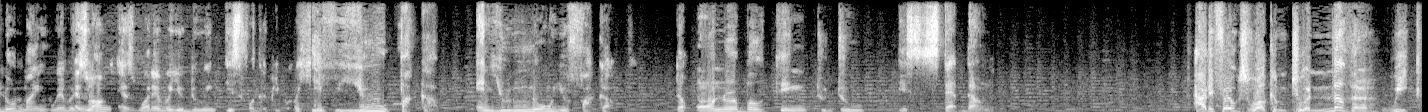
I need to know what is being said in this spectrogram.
don't mind whoever, as long as whatever you're doing is for the people. But if you fuck up and you know you fuck up, the honorable thing to do is step down. Howdy, folks. Welcome to another week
